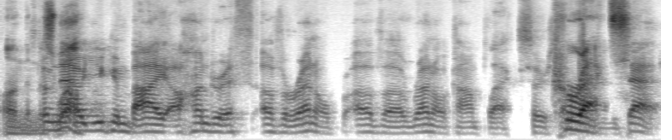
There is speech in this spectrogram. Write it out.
on them so as well. Now you can buy a hundredth of a rental of a rental complex or something correct. Like that.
